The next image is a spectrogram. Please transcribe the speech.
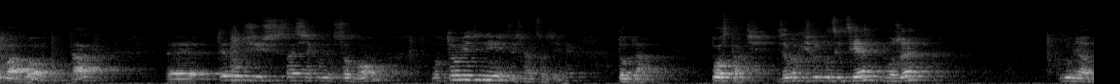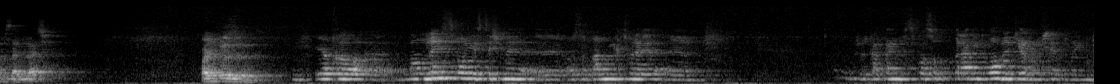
powagą, tak, e, ty musisz stać się jakąś osobą, no którą nie jesteś na co dzień. Dobra, postać. Zrobię jakieś propozycje, może? Kogo miałaby zagrać? Pani prezydent. Jako e, małżeństwo jesteśmy e, osobami, które, e, że tak powiem, w sposób prawidłowy dzielą się swoimi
